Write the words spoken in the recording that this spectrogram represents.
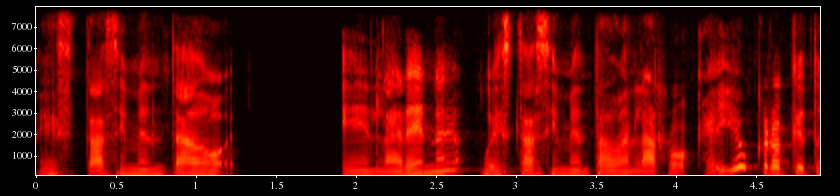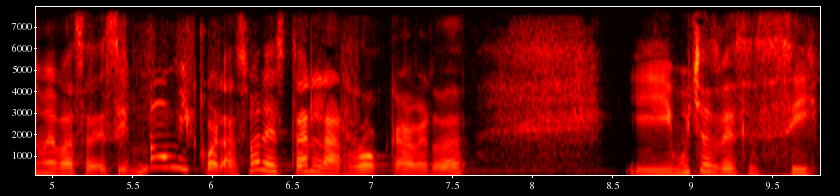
¿Está cimentado en la arena o está cimentado en la roca? Y yo creo que tú me vas a decir, no, mi corazón está en la roca, ¿verdad? Y muchas veces sí,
